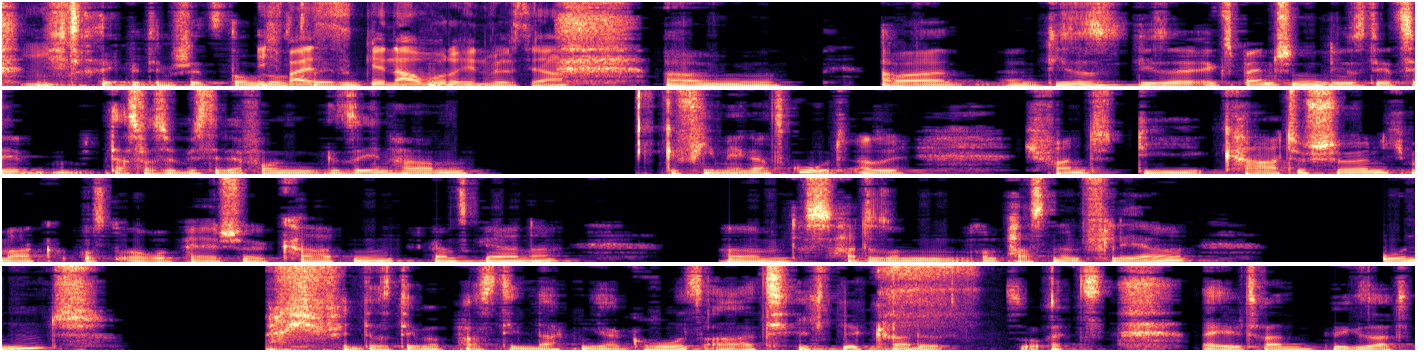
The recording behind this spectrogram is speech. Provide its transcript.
mhm. nicht direkt mit dem Shitstorm Ich weiß lostreten. genau, wo du hin willst, ja. Ähm, aber äh, dieses, diese Expansion, dieses DLC, das, was wir bisher davon gesehen haben, gefiel mir ganz gut. Also ich fand die Karte schön. Ich mag osteuropäische Karten ganz gerne. Ähm, das hatte so einen, so einen passenden Flair. Und ich finde das Thema Pastinaken ja großartig. Ne? Gerade so als Eltern. Wie gesagt,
